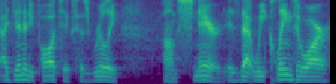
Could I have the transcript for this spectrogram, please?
identity politics has really um, snared is that we cling to our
